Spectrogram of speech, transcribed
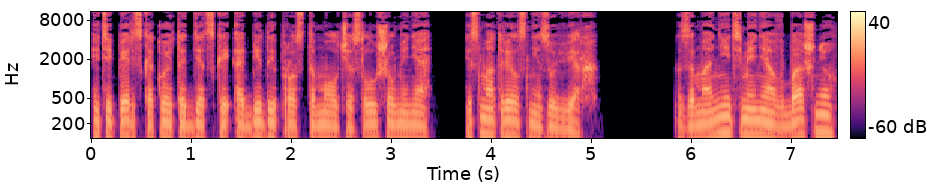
и теперь с какой-то детской обидой просто молча слушал меня и смотрел снизу вверх. Заманить меня в башню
